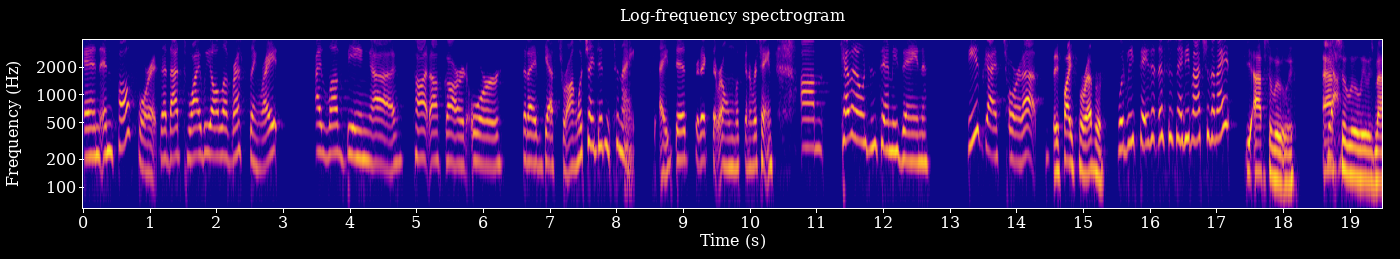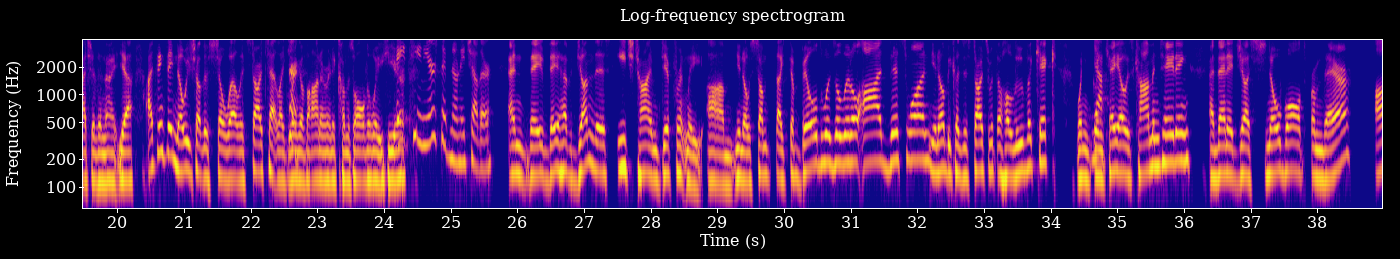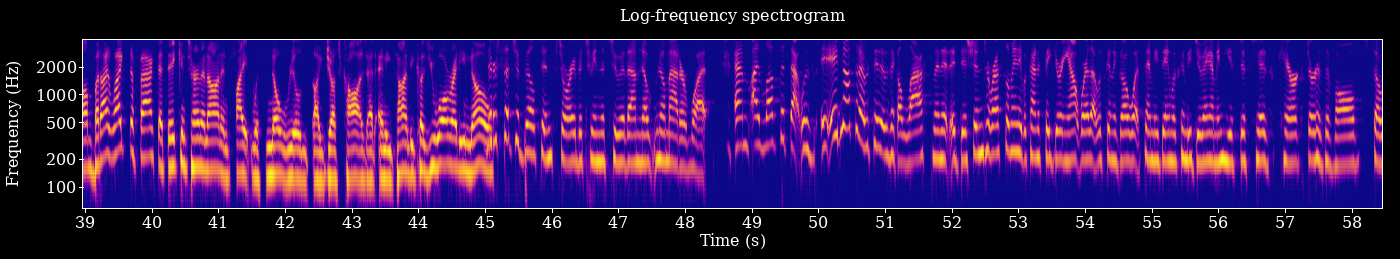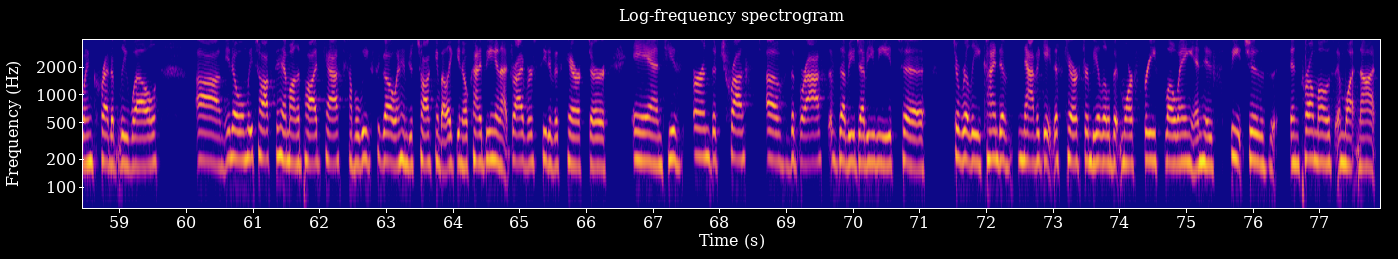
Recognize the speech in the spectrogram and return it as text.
and and fall for it. That's why we all love wrestling, right? I love being uh, caught off guard or that I've guessed wrong, which I didn't tonight. I did predict that Roman was going to retain. Um, Kevin Owens and Sami Zayn, these guys tore it up. They fight forever. Would we say that this was maybe match of the night? Yeah, absolutely. Absolutely yeah. was match of the night. Yeah. I think they know each other so well. It starts at like sure. Ring of Honor and it comes all the way here. 18 years they've known each other. And they they have done this each time differently. Um, you know, some like the build was a little odd this one, you know, because it starts with the Helluva Kick when, yeah. when KO is commentating, and then it just snowballed from there. Um, but I like the fact that they can turn it on and fight with no real like just cause at any time because you already know there's such a built-in story between the two of them, no no matter what. And I love that that was it, not that I would say that it was like a last minute addition to WrestleMania, but kind of figuring out where that was going to go, what Sami Zayn was going to be doing. I mean, he's just his character has evolved so incredibly well um, you know, when we talked to him on the podcast a couple weeks ago and him just talking about like, you know, kind of being in that driver's seat of his character and he's earned the trust of the brass of WWE to to really kind of navigate this character and be a little bit more free flowing in his speeches and promos and whatnot.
